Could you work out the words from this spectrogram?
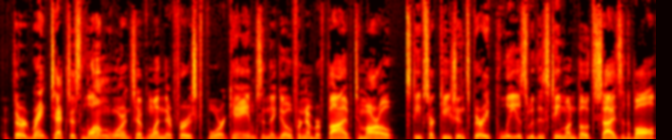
The third ranked Texas Longhorns have won their first four games, and they go for number five tomorrow. Steve Sarkisian's very pleased with his team on both sides of the ball.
